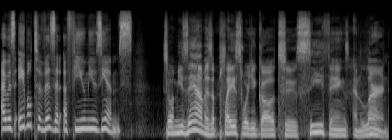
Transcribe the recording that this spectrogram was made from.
I was able to visit a few museums. So, a museum is a place where you go to see things and learn.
